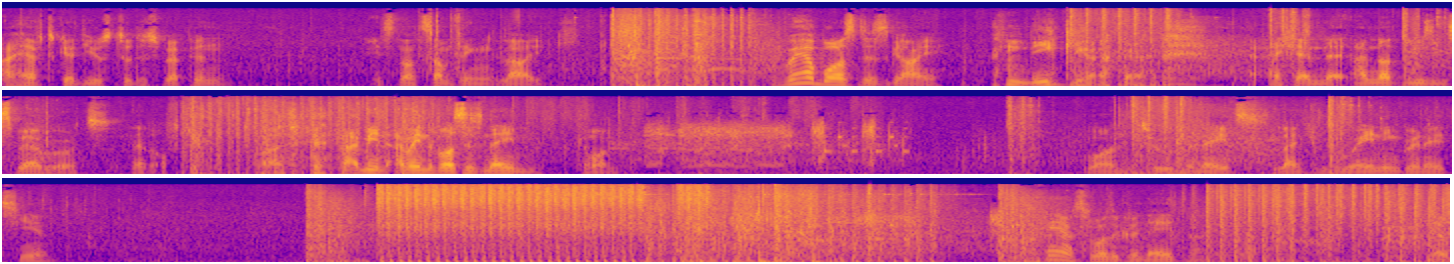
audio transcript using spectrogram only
I have to get used to this weapon. It's not something like... Where was this guy? Nigga. I'm not using swear words that often. But I mean, I mean, it was his name. Come on. One, two grenades, like raining grenades here. Think I throw the grenade now. Nope,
